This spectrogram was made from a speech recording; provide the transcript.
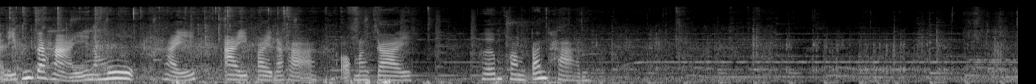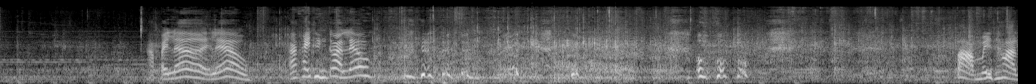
อันนี้เพิ่งจะหายน้ำมูกหายไอไปนะคะ ออกกำลังกายเพิ่มความต้านทาน อะไปเลยเร็วอะใครถึงก่อนเร็วตามไม่ทัน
